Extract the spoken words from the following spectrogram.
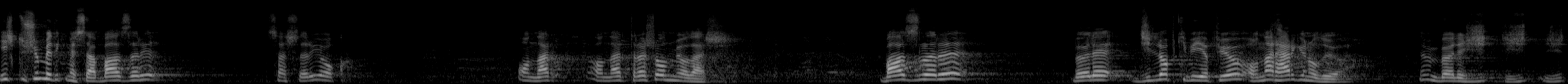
Hiç düşünmedik mesela bazıları saçları yok. Onlar onlar tıraş olmuyorlar. Bazıları böyle cillop gibi yapıyor. Onlar her gün oluyor. Değil mi? Böyle jit jit jit.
